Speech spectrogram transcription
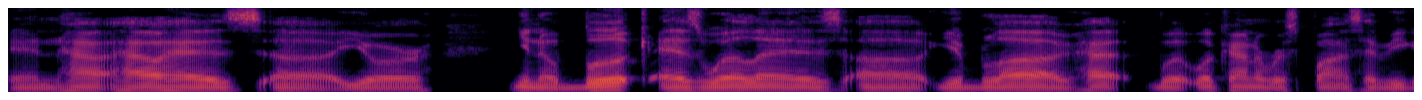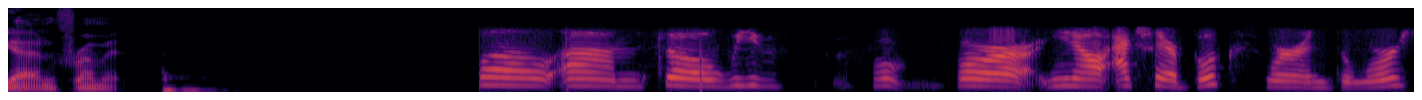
and how how has uh your you know book as well as uh your blog how what, what kind of response have you gotten from it? Well, um, so we've for, for you know actually our books were endorsed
